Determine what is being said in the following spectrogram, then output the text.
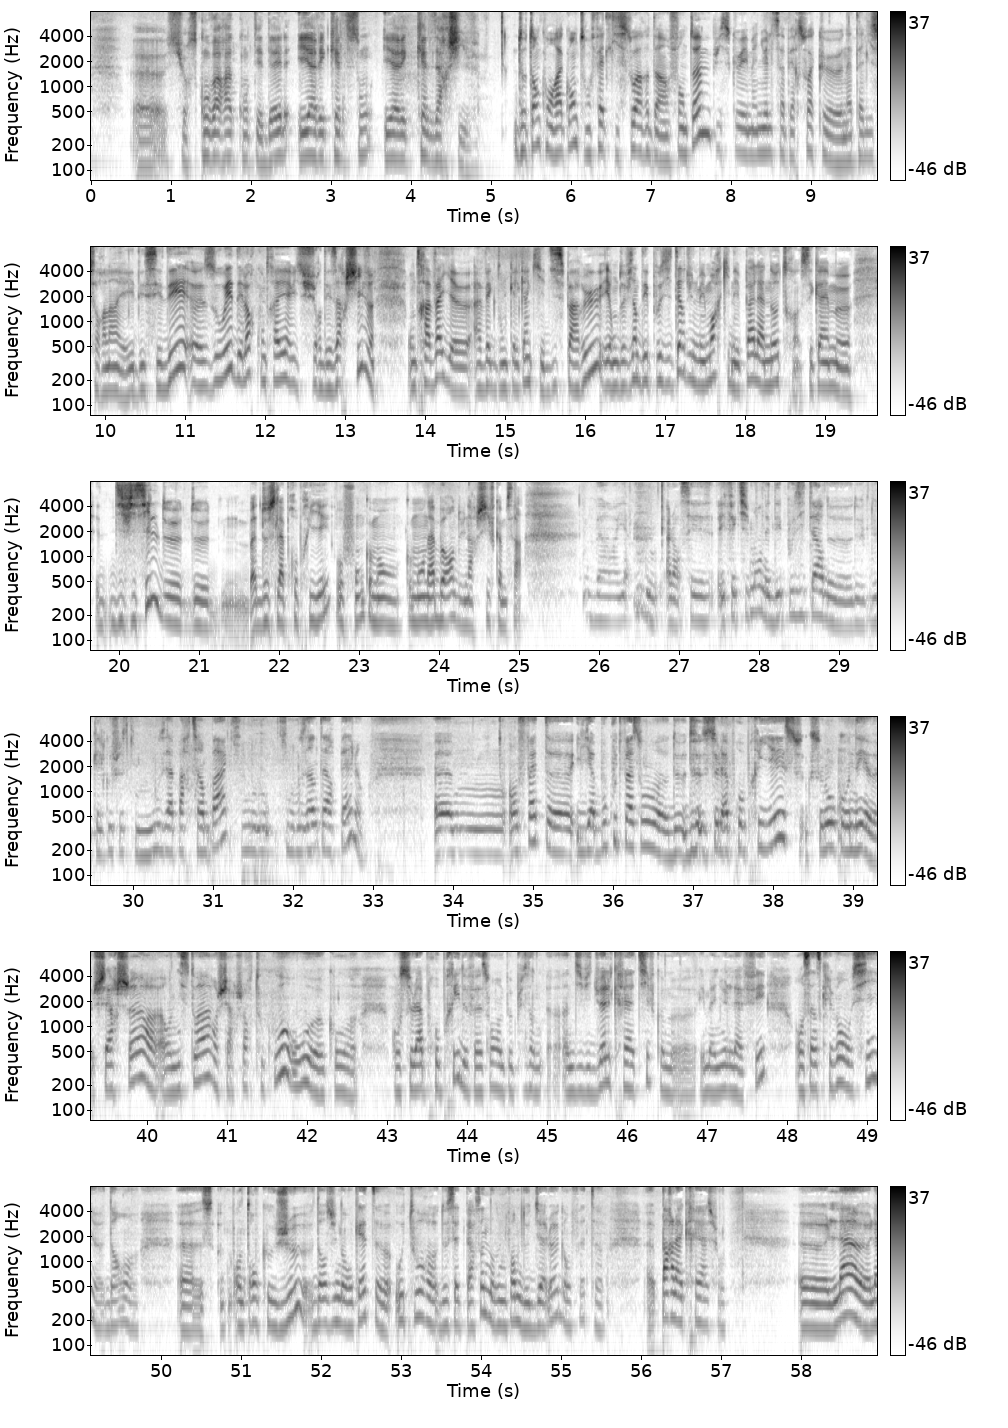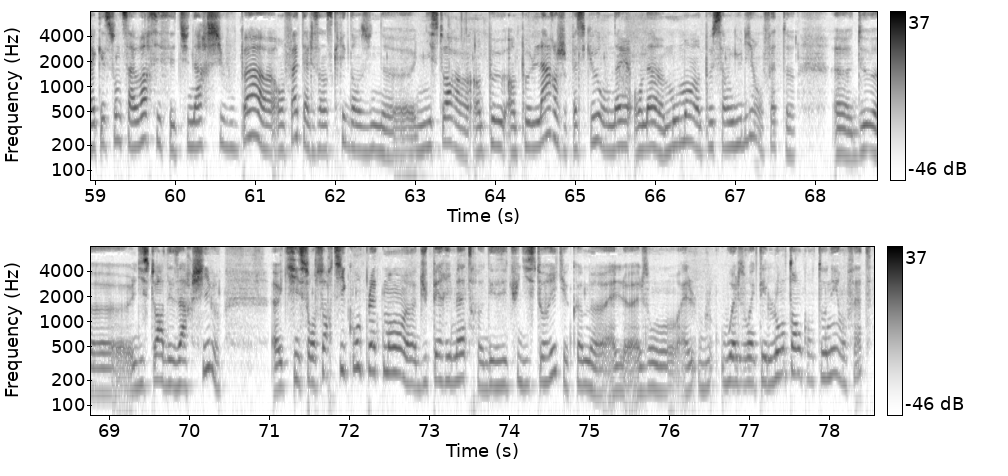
euh, sur ce qu'on va raconter d'elle et avec quels sons et avec quelles archives. D'autant qu'on raconte en fait l'histoire d'un fantôme, puisque Emmanuel s'aperçoit que Nathalie Sorlin est décédée. Euh, Zoé, dès lors qu'on travaille sur des archives, on travaille euh, avec donc quelqu'un qui est disparu et on devient dépositaire d'une mémoire qui n'est pas la nôtre. C'est quand même difficile de, de, bah, de se l'approprier, au fond, comment, comment on aborde une archive comme ça? Ben, Alors, c'est effectivement, on est dépositaire de, quelque chose qui ne nous appartient pas, qui nous, qui nous interpelle. En fait, il y a beaucoup de façons de, se l'approprier selon qu'on est chercheur en histoire, chercheur tout court, ou qu'on se l'approprie de façon un peu plus individuelle, créative, comme Emmanuel l'a fait, en s'inscrivant aussi dans euh, en tant que jeu dans une enquête euh, autour de cette personne, dans une forme de dialogue en fait, euh, par la création. Là, la question de savoir si c'est une archive ou pas, en fait, elle s'inscrit dans une, histoire un, peu, un peu large parce qu'on a, on a un moment un peu singulier en fait de l'histoire des archives qui sont sorties complètement du périmètre des études historiques comme elles, elles ont, où elles ont été longtemps cantonnées en fait.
